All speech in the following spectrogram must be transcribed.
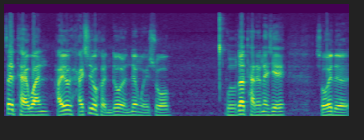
在台湾还有还是有很多人认为说，我在弹的那些所谓的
